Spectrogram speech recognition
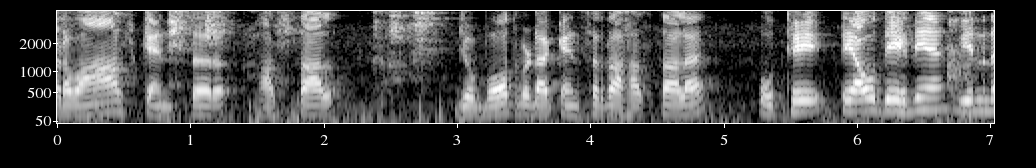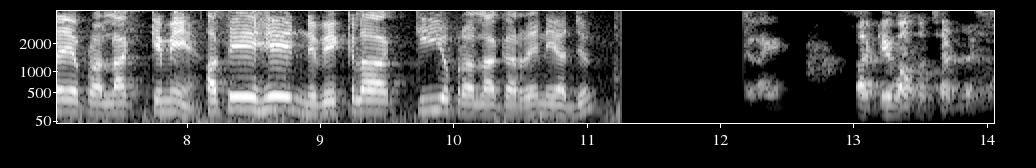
ਐਡਵਾਂਸ ਕੈਂਸਰ ਹਸਪਤਾਲ ਜੋ ਬਹੁਤ ਵੱਡਾ ਕੈਂਸਰ ਦਾ ਹਸਪਤਾਲ ਹੈ। ਉੱਥੇ ਤੇ ਆਓ ਦੇਖਦੇ ਹਾਂ ਵੀ ਇਹਨਾਂ ਦਾ ਇਹ ਉਪਰਾਲਾ ਕਿਵੇਂ ਹੈ ਅਤੇ ਇਹ ਨਵੇਕਲਾ ਕੀ ਉਪਰਾਲਾ ਕਰ ਰਹੇ ਨੇ ਅੱਜ? ਭਰ ਕੇ ਵਾਪਸ ਛੱਡ ਰਹੇ ਹਾਂ।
